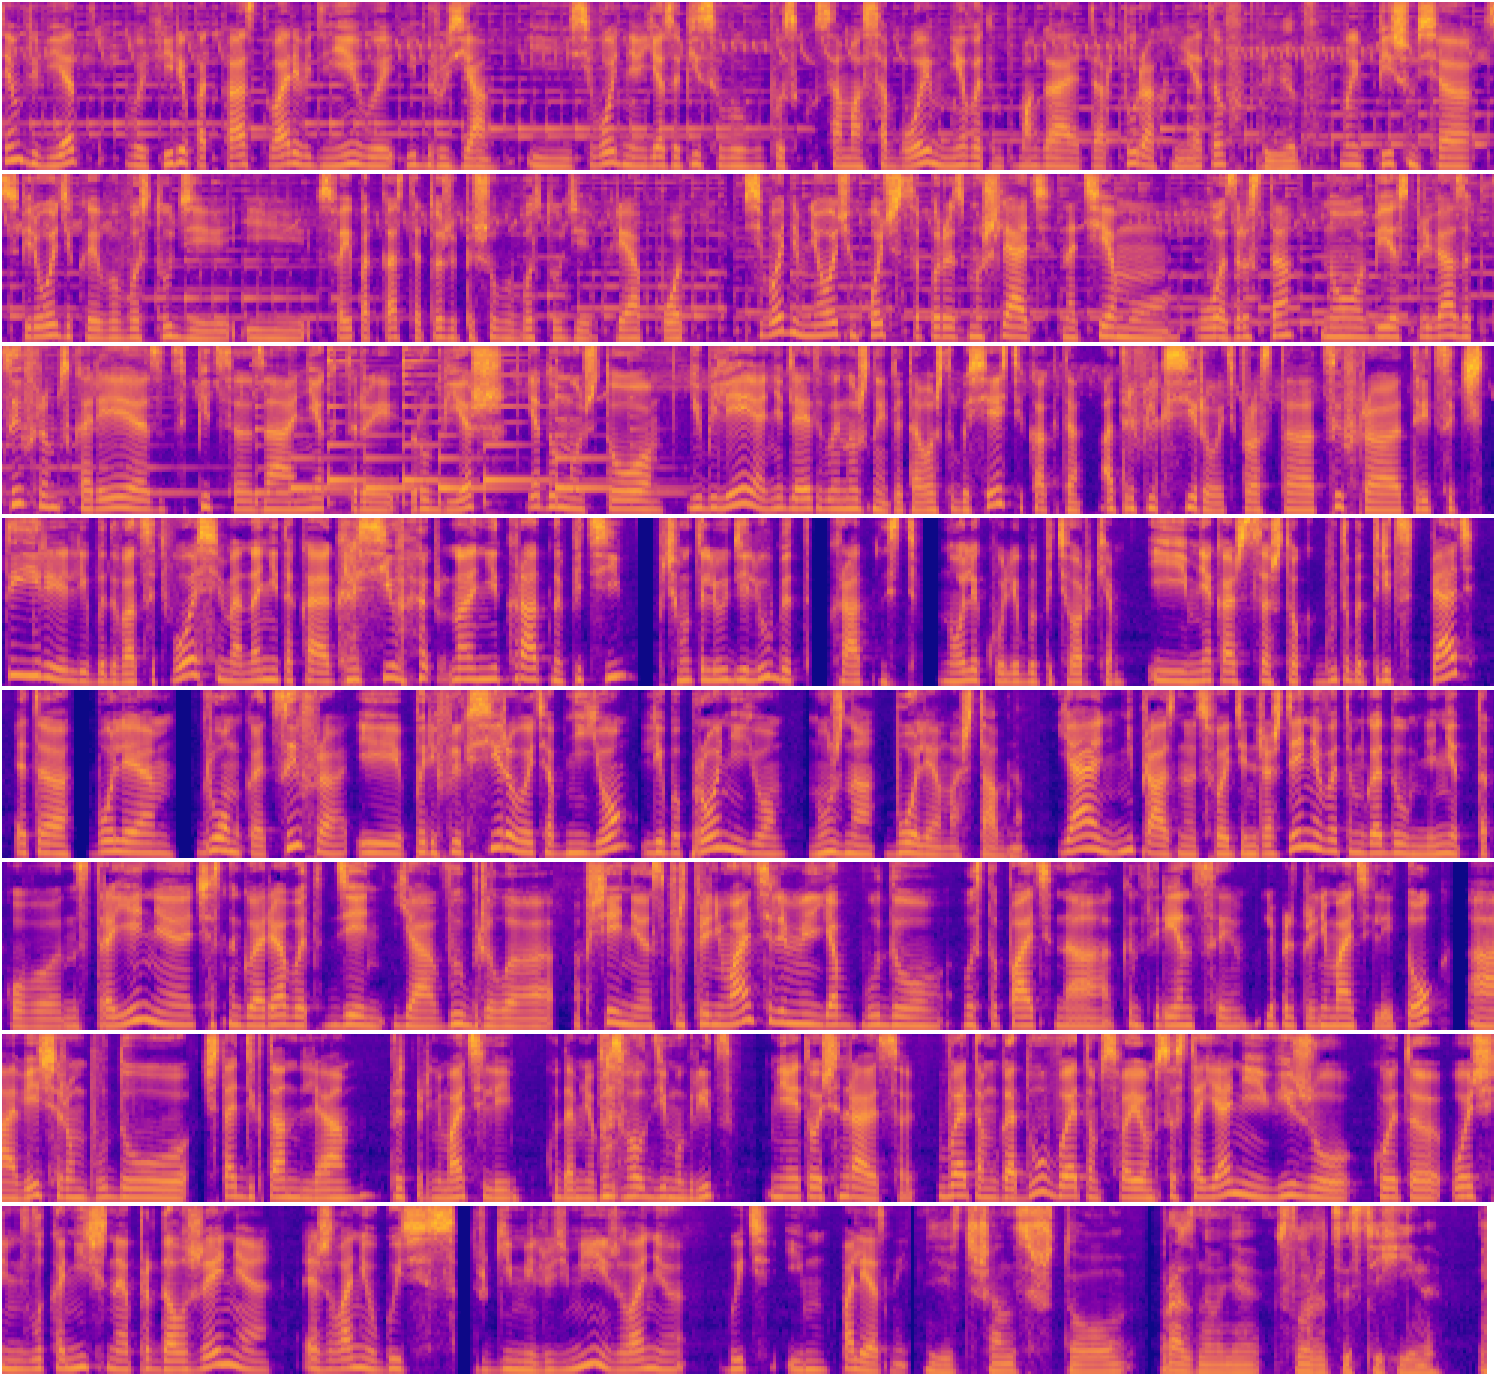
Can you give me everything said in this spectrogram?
Всем привет! В эфире подкаст Варя Веденеева и друзья. И сегодня я записываю выпуск сама собой. Мне в этом помогает Артур Ахметов. Привет. Мы пишемся с периодикой в его студии, и свои подкасты я тоже пишу в его студии Криопод. Сегодня мне очень хочется поразмышлять на тему возраста, но без привязок к цифрам, скорее зацепиться за некоторый рубеж. Я думаю, что юбилеи, они для этого и нужны, для того, чтобы сесть и как-то отрефлексировать. Просто цифра 34, либо 28, она не такая красивая, она не кратно 5. Почему-то люди любят кратность, нолику либо пятерки. И мне кажется, что как будто бы 35 это более громкая цифра, и порефлексировать об нее, либо про нее нужно более масштабно. Я не праздную свой день рождения в этом году, у меня нет такого настроения. Честно говоря, в этот день я выбрала общение с предпринимателями. Я буду выступать на конференции для предпринимателей ТОК, а вечером буду читать диктант для предпринимателей, куда меня позвал Дима Гриц. Мне это очень нравится. В этом году, в этом своем состоянии вижу какое-то очень лаконичное продолжение желанию быть с другими людьми и желанию быть им полезной. Есть шанс, что празднование сложится стихийно.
